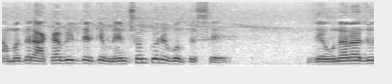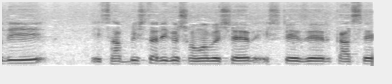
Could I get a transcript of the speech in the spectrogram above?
আমাদের আকাবিরদেরকে মেনশন করে বলতেছে যে ওনারা যদি এই ছাব্বিশ তারিখের সমাবেশের স্টেজের কাছে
